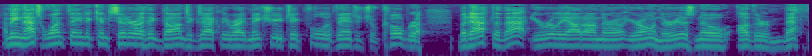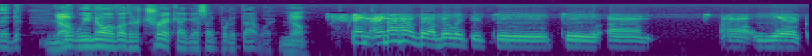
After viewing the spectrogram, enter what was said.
I mean, that's one thing to consider. I think Don's exactly right. Make sure you take full advantage of Cobra, but after that, you're really out on their, your own. There is no other method No. that we know of, other trick. I guess I'd put it that way. No. And and I have the ability to to um, uh, work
